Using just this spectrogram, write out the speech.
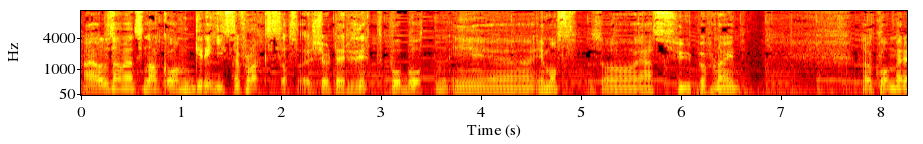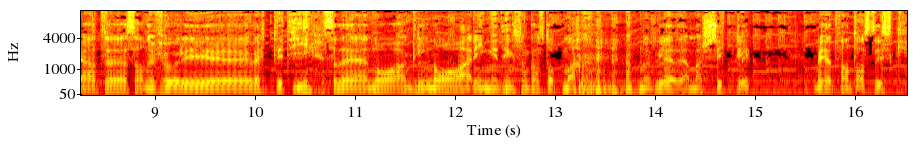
Hei, alle sammen. Snakk om griseflaks. Altså. Jeg kjørte rett på båten i, i Moss, så jeg er superfornøyd. Da kommer jeg til Sandefjord i vettig tid, så det, nå, nå er det ingenting som kan stoppe meg. nå gleder jeg meg skikkelig. Det blir helt fantastisk.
